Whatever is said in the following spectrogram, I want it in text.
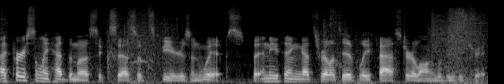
I personally had the most success with spears and whips, but anything that's relatively faster along will do the trick.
